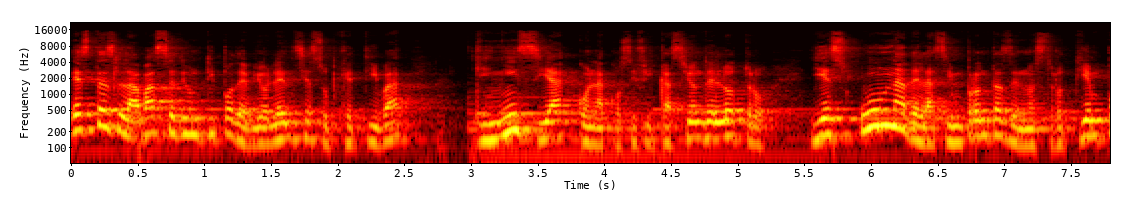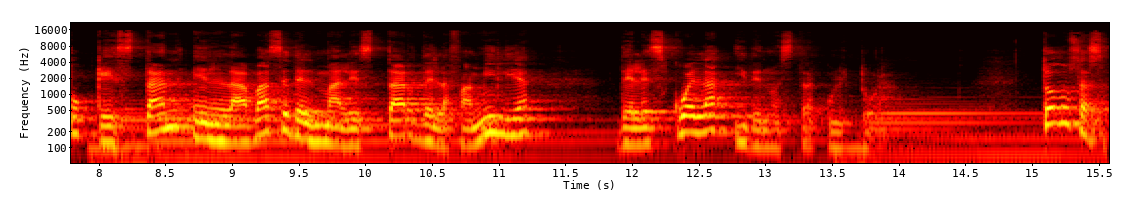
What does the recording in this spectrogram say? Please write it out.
Esta es la base de un tipo de violencia subjetiva que inicia con la cosificación del otro y es una de las improntas de nuestro tiempo que están en la base del malestar de la familia, de la escuela y de nuestra cultura. Todos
